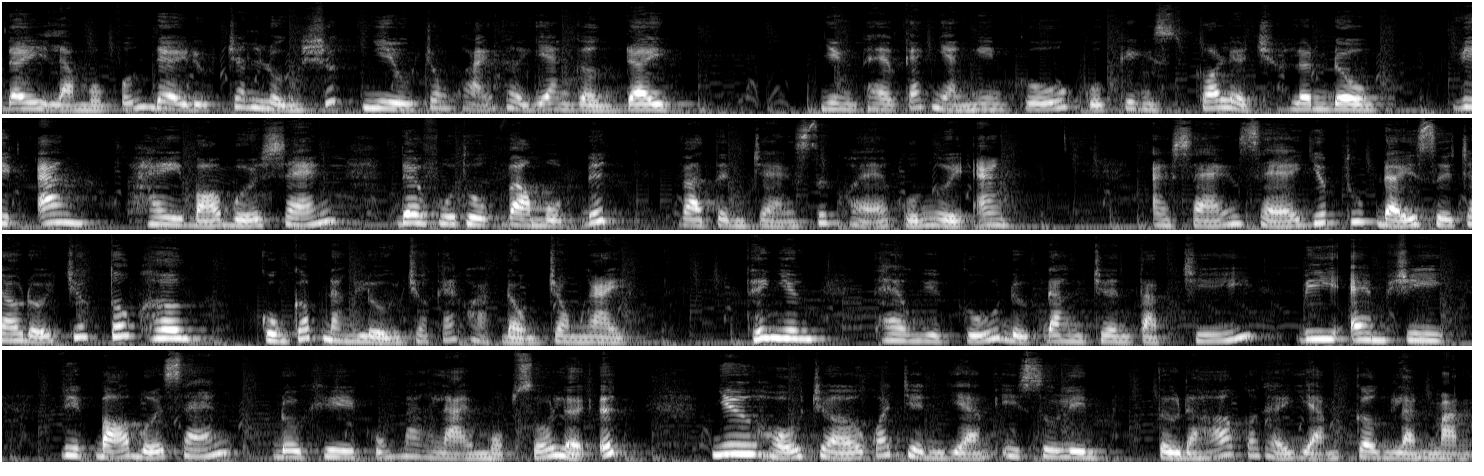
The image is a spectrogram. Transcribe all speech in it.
Đây là một vấn đề được tranh luận rất nhiều trong khoảng thời gian gần đây. Nhưng theo các nhà nghiên cứu của King's College London, việc ăn hay bỏ bữa sáng đều phụ thuộc vào mục đích và tình trạng sức khỏe của người ăn. Ăn sáng sẽ giúp thúc đẩy sự trao đổi chất tốt hơn, cung cấp năng lượng cho các hoạt động trong ngày. Thế nhưng, theo nghiên cứu được đăng trên tạp chí BMG, việc bỏ bữa sáng đôi khi cũng mang lại một số lợi ích như hỗ trợ quá trình giảm insulin, từ đó có thể giảm cân lành mạnh,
